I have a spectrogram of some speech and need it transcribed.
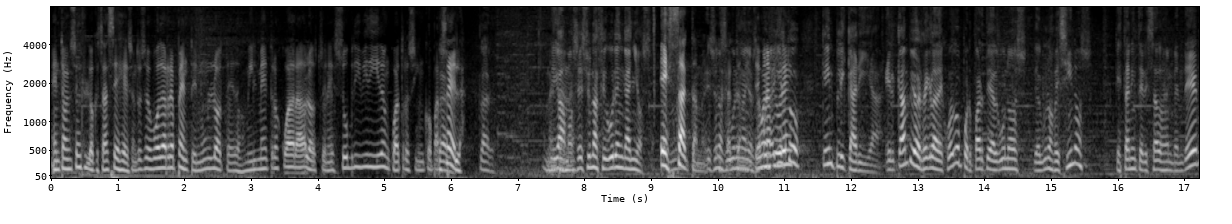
Entonces lo que se hace es eso. Entonces vos de repente en un lote de 2.000 metros cuadrados lo tenés subdividido en 4 o 5 parcelas. Claro. ¿me Digamos, es una figura engañosa. Exactamente. Es una figura engañosa. Es una Bueno, ¿y figura esto qué implicaría? ¿El cambio de regla de juego por parte de algunos, de algunos vecinos que están interesados en vender?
